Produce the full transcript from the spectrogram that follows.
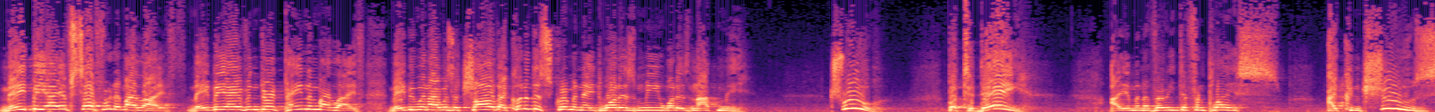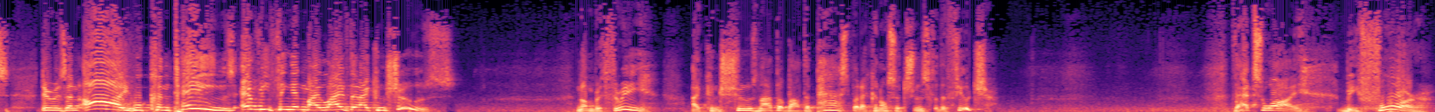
Maybe I have suffered in my life. Maybe I have endured pain in my life. Maybe when I was a child I couldn't discriminate what is me, what is not me. True. But today, I am in a very different place. I can choose. There is an I who contains everything in my life that I can choose. Number three, I can choose not about the past, but I can also choose for the future. That's why before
